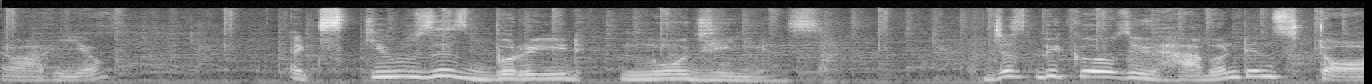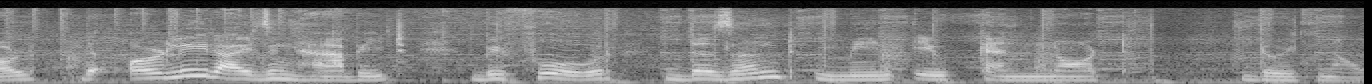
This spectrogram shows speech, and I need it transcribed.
uh, here. Excuses breed no genius. Just because you haven't installed the early rising habit before doesn't mean you cannot do it now.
